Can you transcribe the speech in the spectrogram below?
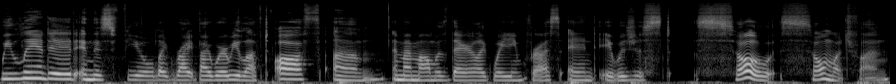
we landed in this field like right by where we left off um, and my mom was there like waiting for us and it was just so so much fun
